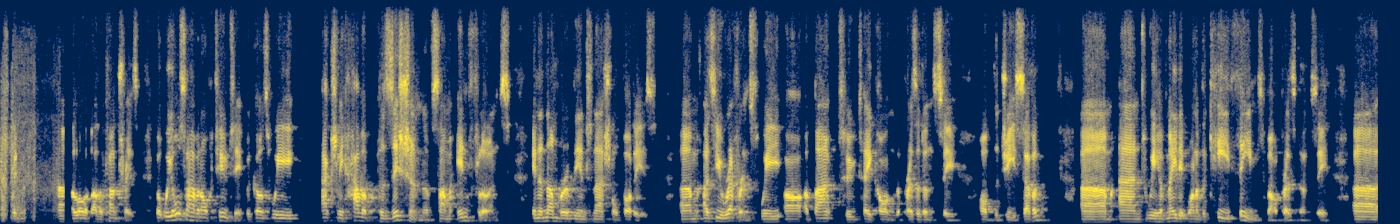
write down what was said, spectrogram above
but in uh, a lot of other countries. But we also have an opportunity because we actually have a position of some influence in a number of the international bodies. Um, as you referenced, we are about to take on the presidency of the G7, um, and we have made it one of the key themes of our presidency uh,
